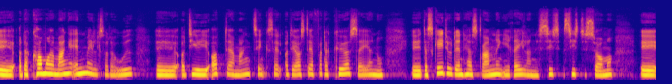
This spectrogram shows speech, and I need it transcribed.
Øh, og der kommer jo mange anmeldelser derude, øh, og de opdager mange ting selv, og det er også derfor, der kører sager nu. Øh, der skete jo den her stramning i reglerne sidste, sidste sommer, øh,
